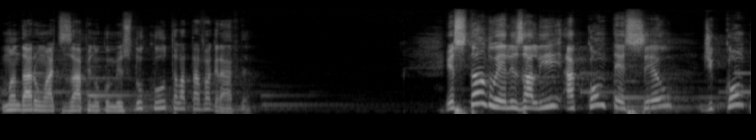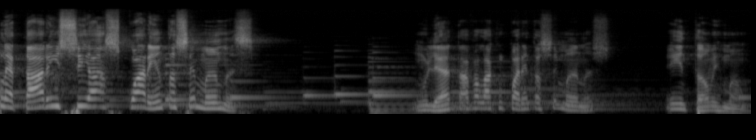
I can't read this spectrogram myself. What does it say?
mandaram um WhatsApp no começo do culto, ela estava grávida. Estando eles ali, aconteceu de completarem-se as 40 semanas. A mulher estava lá com 40 semanas. E então, irmão,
